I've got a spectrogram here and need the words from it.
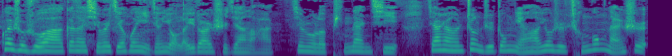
怪叔叔啊，跟他媳妇儿结婚已经有了一段时间了哈，进入了平淡期，加上正值中年啊，又是成功男士，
